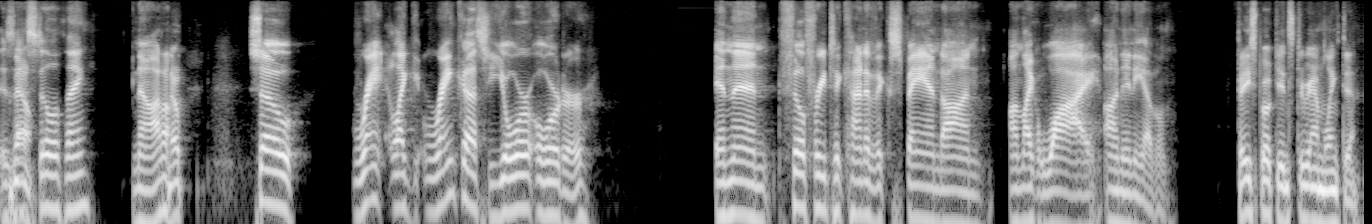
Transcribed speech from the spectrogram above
Is No. that still a thing? No, I don't. Nope. So rank like rank us your order, and then feel free to kind of expand on on like why on any of them. Facebook, Instagram, LinkedIn.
